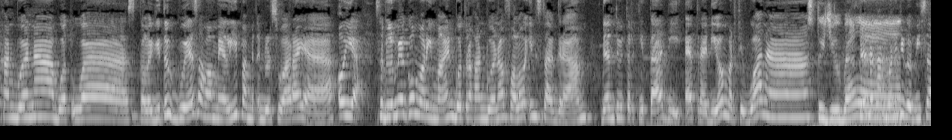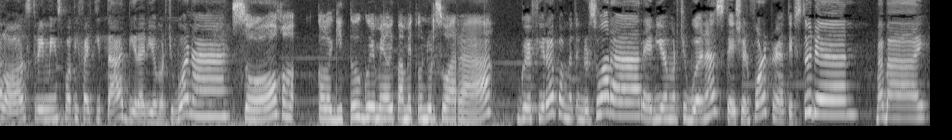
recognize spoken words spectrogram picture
rekan Buana buat UAS Kalau gitu gue sama Meli pamit undur suara ya Oh iya sebelumnya gue mau remind buat rekan Buana follow Instagram dan Twitter kita di @radiomercubuana Setuju banget. Dan rekan Buana juga bisa loh streaming Spotify kita di Radio Mercubuana So, kalau gitu gue Meli pamit undur suara. Gue Vira pamit undur suara Radio Mercubuana Station for Creative Student Bye-bye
